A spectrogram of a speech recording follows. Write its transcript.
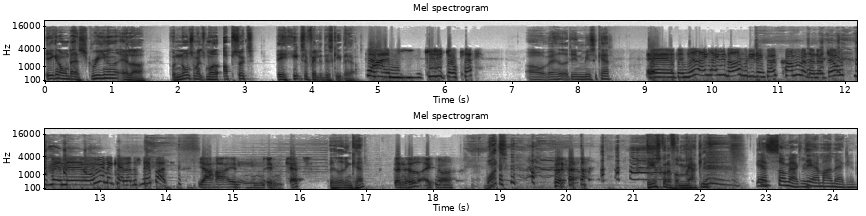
Ikke nogen, der er screenet eller på nogen som helst måde opsøgt. Det er helt tilfældigt, det sker det her. Jeg har en lille død kat. Og hvad hedder din missekat? Øh, den hedder ikke rigtig noget, fordi den kan ikke komme, når den er død. Men øh, ungerne kalder det snippert. Jeg har en, en kat. Hvad hedder din kat? Den hedder ikke noget. What? det er sgu da for mærkeligt. Det er så mærkeligt. Det er meget mærkeligt.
